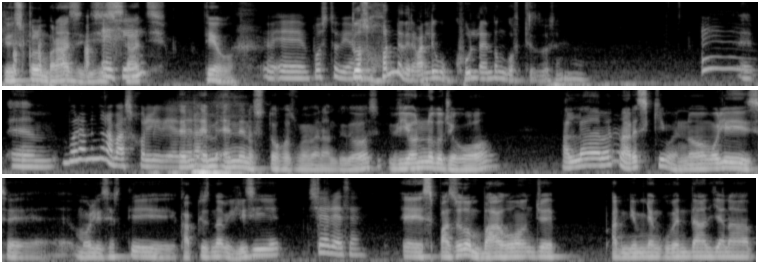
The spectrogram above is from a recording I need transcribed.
Πιο δύσκολο μπορεί να ζητήσεις Εσύ; κάτι. Τι εγώ. Ε, ε, Πώς το Τους βιώνεις. χώνεται ρε, βάλει λίγο κούλα, δεν τον κόφτεις τόσο. Ε, ε, Μπορεί να μην τον απασχολεί ε, ιδιαίτερα. ε, ε, είναι ο στόχος μου εμένα τούτος. Βιώνω το κι εγώ. Αλλά εμένα αρέσκει μου. Ενώ μόλις, ε, μόλις έρθει κάποιος να μιλήσει, Χαίρεσαι. ε, σπάζω τον πάγο και αρνιώ μια κουβέντα για να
